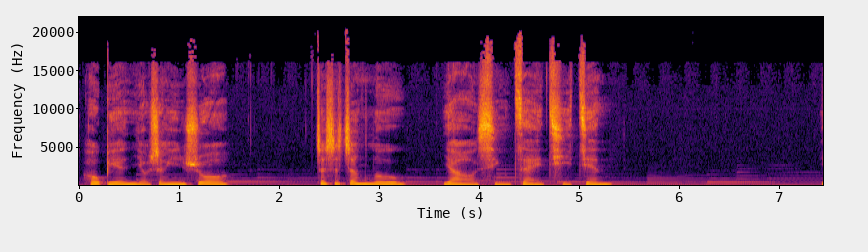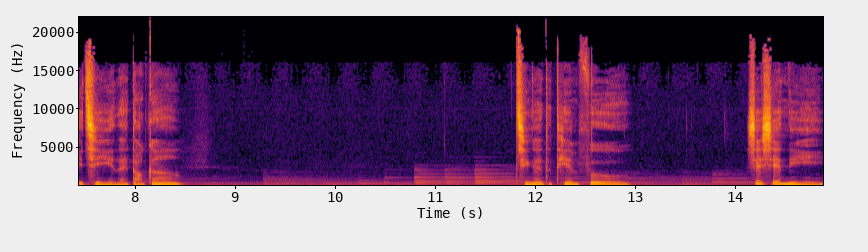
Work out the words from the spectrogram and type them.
后边有声音说。这是正路，要行在其间。一起来祷告，亲爱的天父，谢谢你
